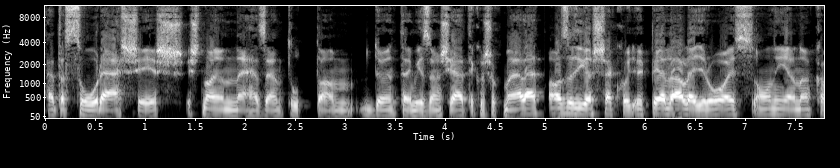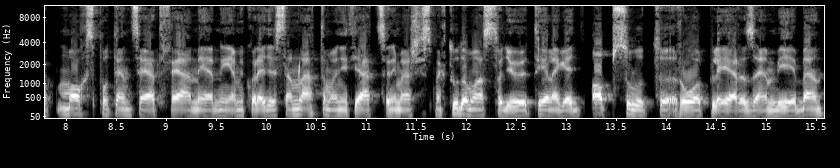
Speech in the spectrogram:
hát a szórás, és, és nagyon nehezen tudtam dönteni bizonyos játékosok mellett. Az az igazság, hogy, hogy például egy Royce O'Neal-nak a max potenciált felmérni, amikor egyrészt nem láttam annyit játszani, másrészt meg tudom azt, hogy ő tényleg egy abszolút roleplayer az NBA-ben,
